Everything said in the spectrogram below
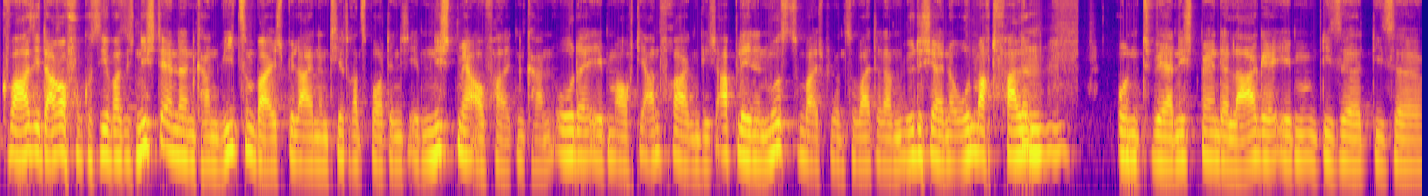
quasi darauf fokussiere, was ich nicht ändern kann, wie zum Beispiel einen Tiertransport, den ich eben nicht mehr aufhalten kann oder eben auch die Anfragen, die ich ablehnen muss zum Beispiel und so weiter, dann würde ich ja in eine Ohnmacht fallen mhm. Und wäre nicht mehr in der Lage, eben diese, diese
